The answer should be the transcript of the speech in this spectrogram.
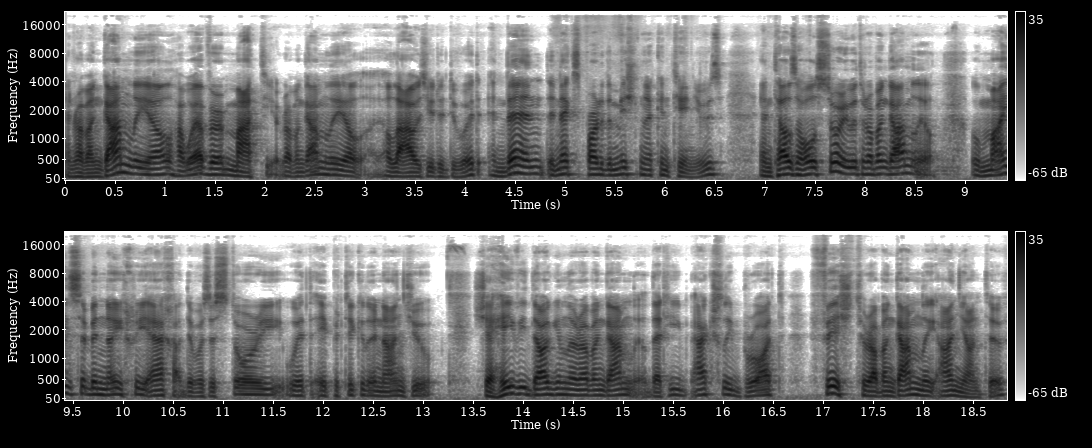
And Rabban Gamliel, however, matir. Rabban Gamliel allows you to do it. And then the next part of the Mishnah continues and tells a whole story with Rabban Gamliel. ben There was a story with a particular non-Jew. Shehevi dagim Rabban Gamliel that he actually brought fish to Rabban Gamliel on Yantiv.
